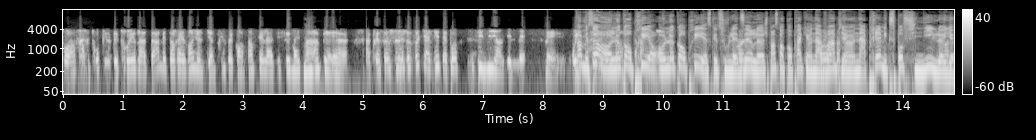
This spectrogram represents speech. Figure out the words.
pas en faire trop puis se détruire là-dedans. Mais t'as raison, il y, a une prise de conscience que la vie, c'est maintenant. Puis euh, après ça, je voulais juste dire que la vie était pas finie, en guillemets. Mais oui, non, mais ça, on l'a compris. On, l'a compris, est ce que tu voulais dire. Là? Je pense qu'on comprend qu'il y a un avant puis un après, mais que c'est pas fini. Là. Il, y a,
